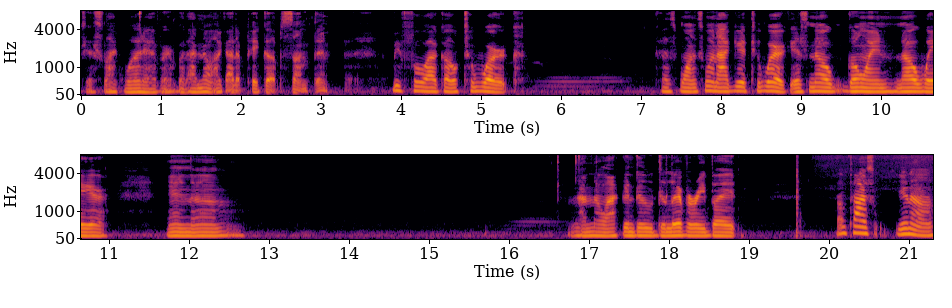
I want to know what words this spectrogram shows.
just like whatever. But I know I gotta pick up something before I go to work. Because once when I get to work, it's no going nowhere. And um, I know I can do delivery, but sometimes, you know,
